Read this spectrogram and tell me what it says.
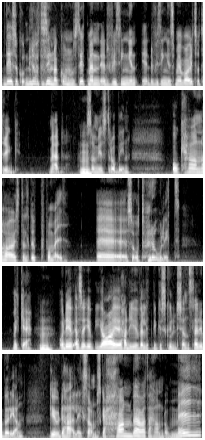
det, är så, det låter så himla konstigt men det finns ingen, det finns ingen som jag varit så trygg med mm. som just Robin. Och han har ställt upp på mig eh, så otroligt mycket. Mm. Och det, alltså, jag hade ju väldigt mycket skuldkänslor i början. Gud det här liksom, ska han behöva ta hand om mig?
